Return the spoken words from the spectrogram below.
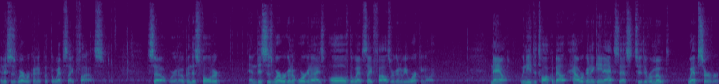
And this is where we're going to put the website files. So we're going to open this folder and this is where we're going to organize all of the website files we're going to be working on. Now, we need to talk about how we're going to gain access to the remote web server,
